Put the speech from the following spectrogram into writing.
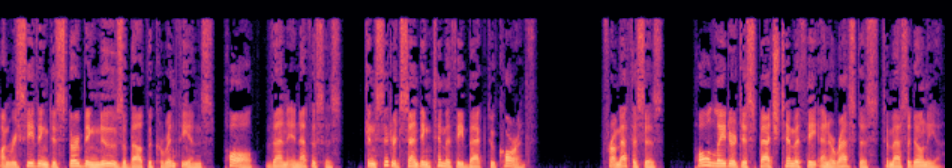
On receiving disturbing news about the Corinthians, Paul, then in Ephesus, considered sending Timothy back to Corinth. From Ephesus, Paul later dispatched Timothy and Erastus to Macedonia.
